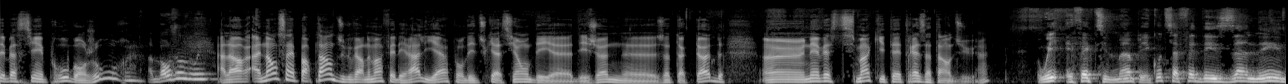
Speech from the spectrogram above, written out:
Sébastien Prou, bonjour. Ah, bonjour Louis. Alors, annonce importante du gouvernement fédéral hier pour l'éducation des, euh, des jeunes euh, autochtones, un investissement qui était très attendu. Hein? Oui, effectivement. Puis écoute, ça fait des années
